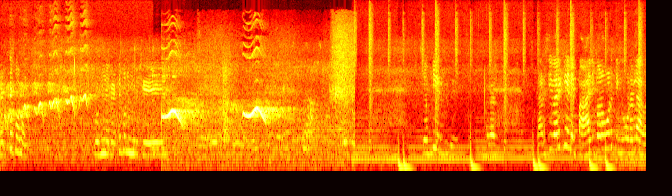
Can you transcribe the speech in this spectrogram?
ரெட்டை பழம் ஒன்று ரெட்டை பழம் இருக்கு. எப்படி இருக்குது? கடைசி வரைக்கும் என்னை பாதி பழம் கூட திங்க விடல அவ.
